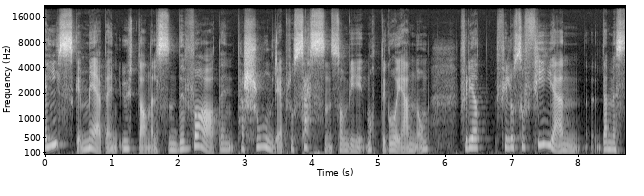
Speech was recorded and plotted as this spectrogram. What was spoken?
elske med den utdannelsen, det var den personlige prosessen som vi måtte gå igjennom. Fordi at filosofien deres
